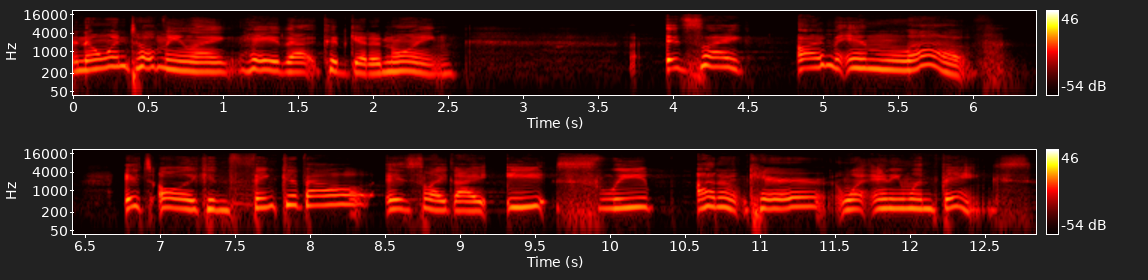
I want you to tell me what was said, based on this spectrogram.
No one told me, like, hey, that could get annoying. It's like, I'm in love. It's all I can think about. It's like I eat, sleep. I don't care what anyone thinks.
